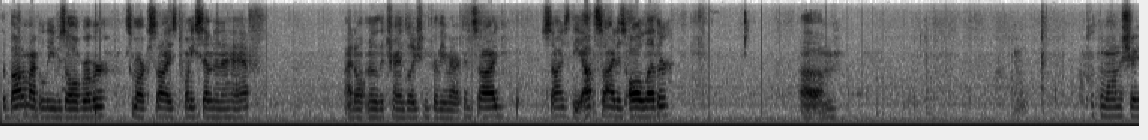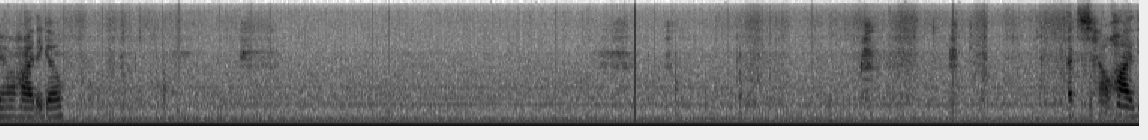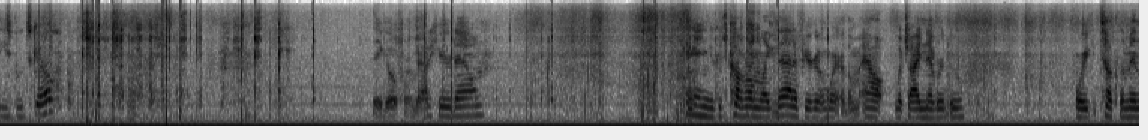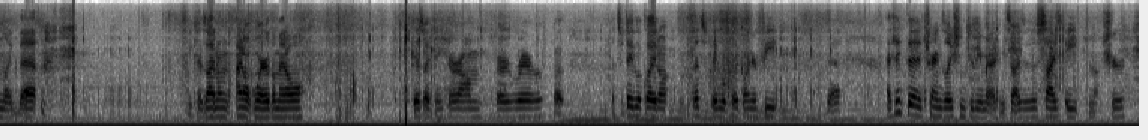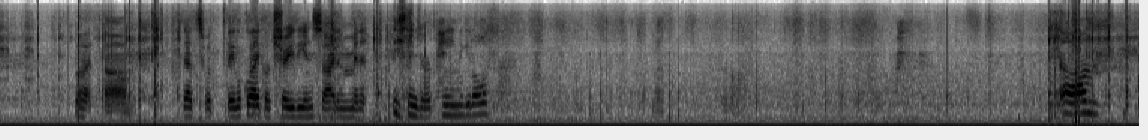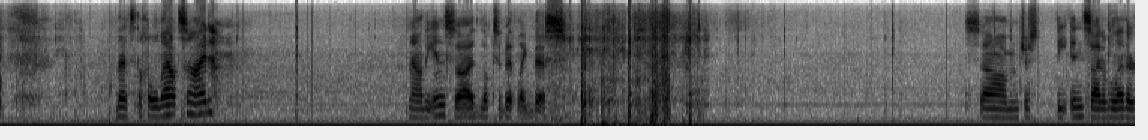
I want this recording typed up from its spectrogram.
The bottom, I believe, is all rubber. It's marked size 27 and a half. I don't know the translation for the American side size. The outside is all leather. Um, put them on to show you how high they go. That's how high these boots go. They go from about here down. And you could cover them like that if you're going to wear them out, which I never do. Or you could tuck them in like that. Because I don't I don't wear them at all. Because I think they're um very rare, but that's what they look like on that's what they look like on your feet. That I think the translation to the American size is a size 8, I'm not sure. But, um, that's what they look like. Let's show you the inside in a minute. These things are a pain to get off. Um, that's the whole outside. Now the inside looks a bit like this. It's um, just the inside of leather.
